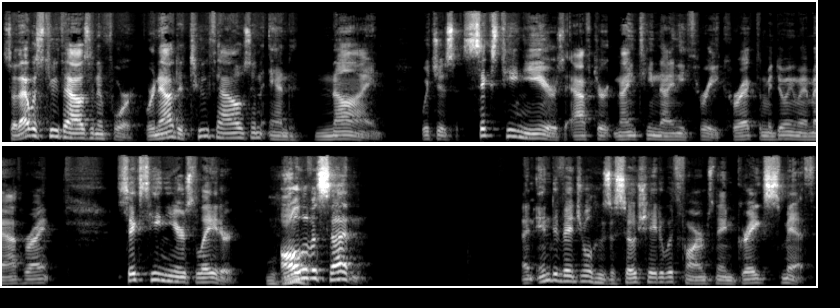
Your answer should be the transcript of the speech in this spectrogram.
So that was 2004. We're now to 2009, which is 16 years after 1993, correct? Am I doing my math right? 16 years later, Mhm. all of a sudden, an individual who's associated with FARMS named Greg Smith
